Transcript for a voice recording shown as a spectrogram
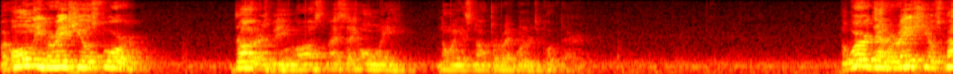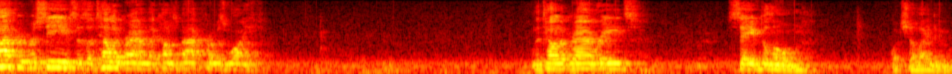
But only Horatio's four daughters being lost, and I say only knowing it's not the right word to put there. The word that Horatio Spafford receives is a telegram that comes back from his wife. And the telegram reads Saved alone, what shall I do?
